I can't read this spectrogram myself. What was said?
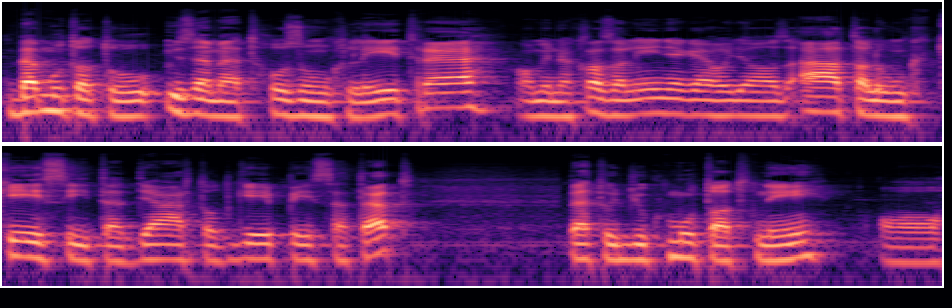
bemutató üzemet hozunk létre, aminek az a lényege, hogy az általunk készített, gyártott gépészetet be tudjuk mutatni a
